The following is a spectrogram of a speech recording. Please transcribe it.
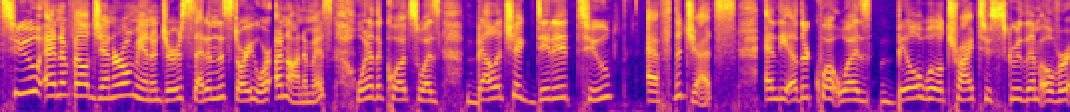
Two NFL general managers said in the story were anonymous. One of the quotes was Belichick did it to F the Jets. And the other quote was Bill will try to screw them over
